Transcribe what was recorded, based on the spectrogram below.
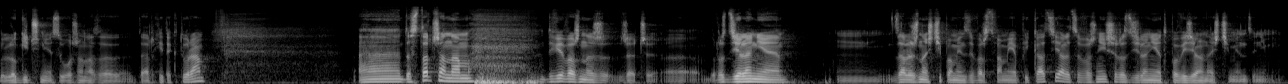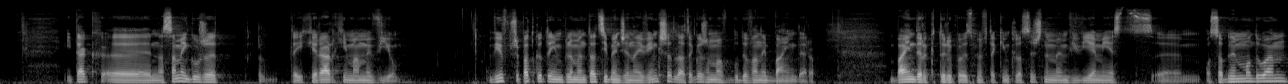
logicznie jest ułożona ta, ta architektura. E, dostarcza nam dwie ważne rzeczy. E, rozdzielenie mm, zależności pomiędzy warstwami aplikacji, ale co ważniejsze, rozdzielenie odpowiedzialności między nimi. I tak e, na samej górze tej hierarchii mamy view. View w przypadku tej implementacji będzie największe, dlatego że ma wbudowany binder. Binder, który powiedzmy w takim klasycznym MVVM jest osobnym modułem,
